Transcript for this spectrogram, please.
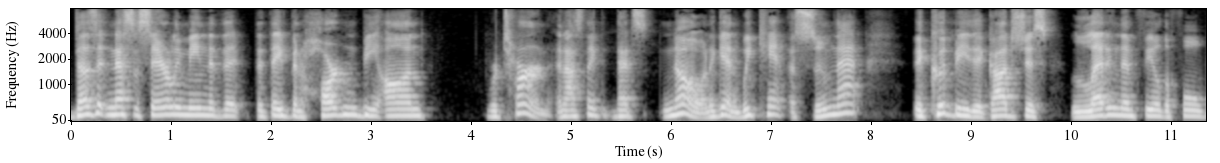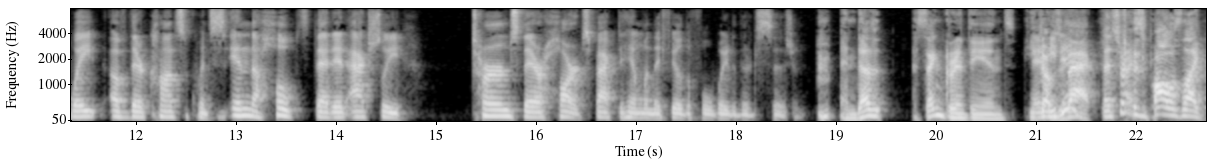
does it necessarily mean that, that, that they've been hardened beyond return. And I think that's no. And again, we can't assume that. It could be that God's just letting them feel the full weight of their consequences in the hopes that it actually turns their hearts back to him when they feel the full weight of their decision. And does Second Corinthians, he And comes did. back. That's right. Because Paul was like,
